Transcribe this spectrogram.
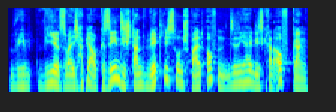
wie, wie jetzt, weil ich habe ja auch gesehen, sie stand wirklich so ein Spalt offen. Sie, ja, die ist gerade aufgegangen.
